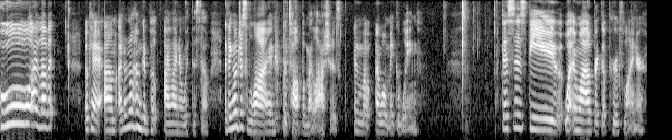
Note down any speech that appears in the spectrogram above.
Ooh, I love it. Okay, um, I don't know how I'm going to put eyeliner with this though. I think I'll just line the top of my lashes and I won't make a wing. This is the Wet n Wild Breakup Proof Liner.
